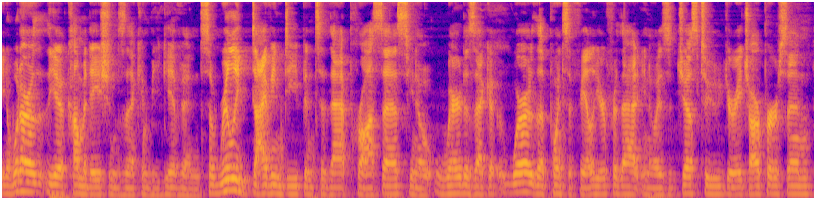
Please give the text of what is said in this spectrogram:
you know, what are the accommodations that can be given? So really diving deep into that process, you know, where does that go? Where are the points of failure for that? You know, is it just to your HR person?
